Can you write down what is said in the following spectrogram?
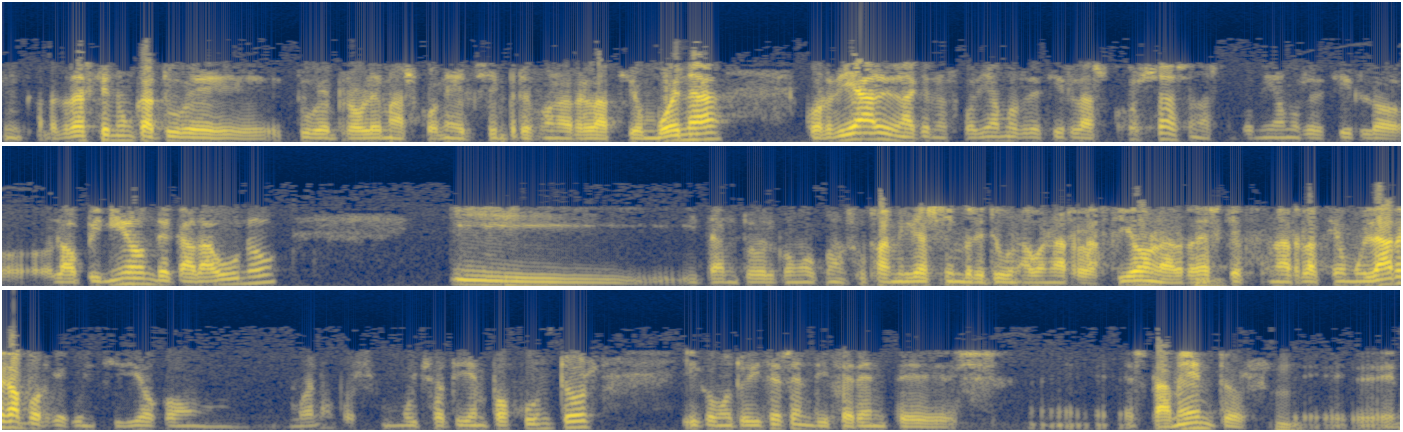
la verdad es que nunca tuve, tuve problemas con él. Siempre fue una relación buena, cordial, en la que nos podíamos decir las cosas, en las que podíamos decir la opinión de cada uno. Y, tanto él como con su familia siempre tuvo una buena relación. La verdad es que fue una relación muy larga porque coincidió con, bueno, pues mucho tiempo juntos y como tú dices, en diferentes eh, estamentos, mm. eh,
